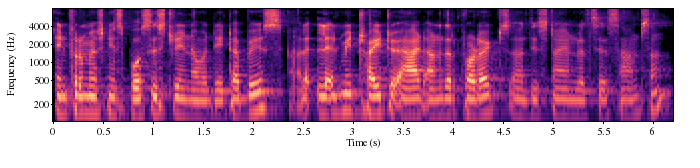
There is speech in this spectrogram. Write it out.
information is persisted in our database. Uh, let, let, me try to add another product uh, this time let's say Samsung.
